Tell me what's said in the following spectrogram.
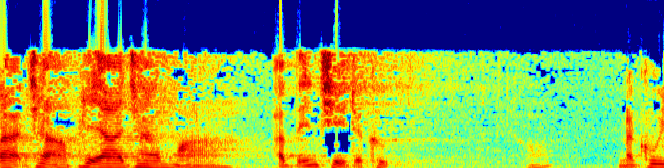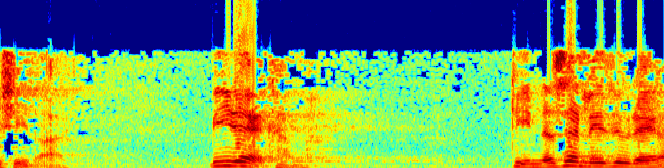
လာချာဖရာချာမှာအသင်ချေတစ်ခုဟောနှစ်ခုရှိသွားပြီပြီးတဲ့အခါမှာဒီ24စုတဲက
